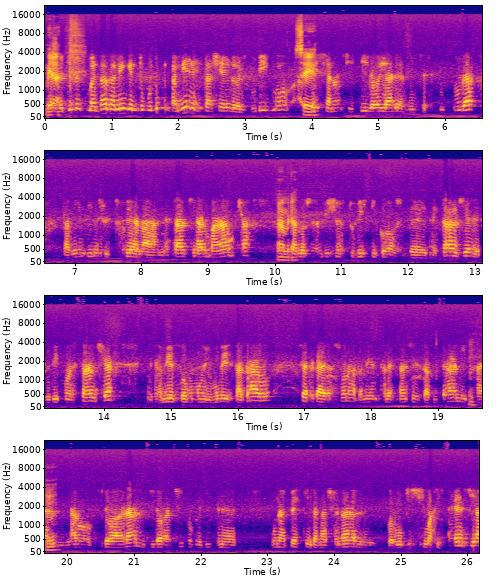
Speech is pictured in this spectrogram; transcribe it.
Mira. Me quiero comentar también que en Tucutuco también está lleno del turismo, sí. a no existir hoy áreas de infraestructura, también tiene su historia la, la estancia Armadaucha, ah, los servicios turísticos de, estancia, de turismo de estancia, que también son muy, muy destacados. Cerca de la zona también está la estancia del Capital y está el lago Quiroga Grande y Quiroga Chico, que tiene una pesca internacional con muchísima asistencia.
